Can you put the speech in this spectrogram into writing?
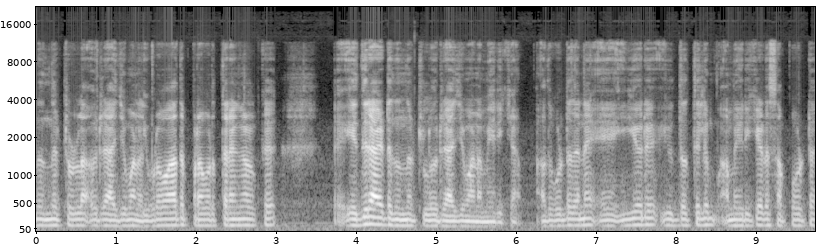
നിന്നിട്ടുള്ള ഒരു രാജ്യമാണ്. തീവ്രവാദ പ്രവർത്തനങ്ങൾക്ക് എതിരായിട്ട് നിന്നിട്ടുള്ള ഒരു രാജ്യമാണ് അമേരിക്ക. അതുകൊണ്ട് തന്നെ ഈ ഒരു യുദ്ധത്തിലും അമേരിക്കയുടെ സപ്പോർട്ട്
